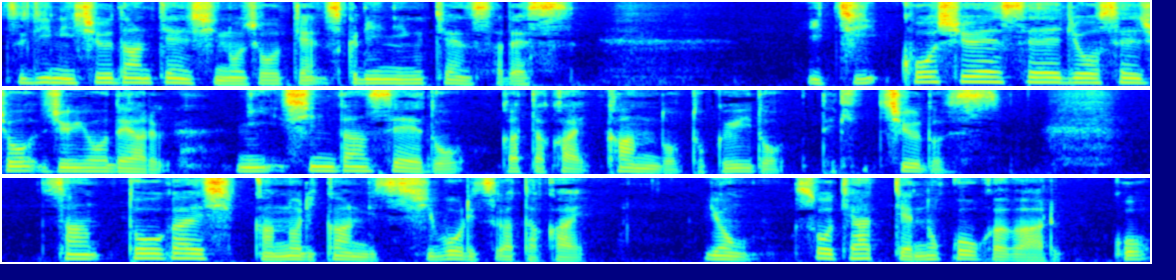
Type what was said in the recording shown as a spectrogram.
次に集団検診の条件、スクリーニング検査です。1、公衆衛生行政上重要である。2、診断精度が高い、感度、得意度、的中度です。3、当該疾患の罹患率、死亡率が高い。4、早期発見の効果がある。5、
